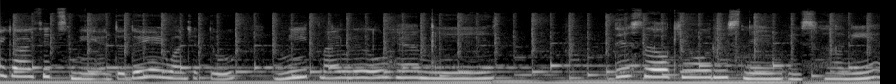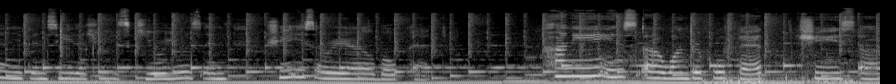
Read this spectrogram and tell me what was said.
Hi guys, it's me and today I wanted to meet my little Hammy. This little cutie's name is Honey and you can see that she is curious and she is a reliable pet. Honey is a wonderful pet. She is a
